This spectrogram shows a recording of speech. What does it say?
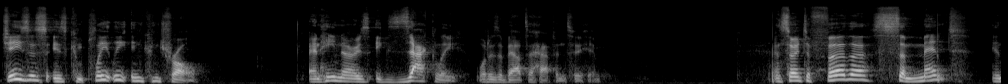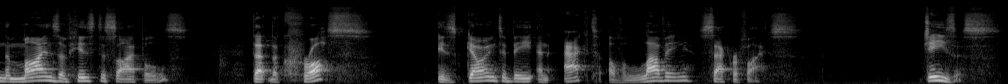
Jesus is completely in control, and he knows exactly what is about to happen to him. And so, to further cement in the minds of his disciples that the cross is going to be an act of loving sacrifice. Jesus,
